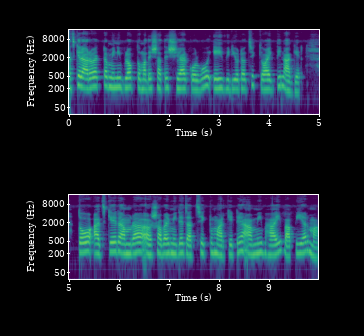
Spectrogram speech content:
আজকের আরও একটা মিনি ব্লগ তোমাদের সাথে শেয়ার করব। এই ভিডিওটা হচ্ছে কয়েকদিন আগের। তো আজকের আমরা সবাই মিলে যাচ্ছি একটু মার্কেটে। আমি, ভাই, বাপি আর মা।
